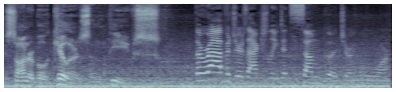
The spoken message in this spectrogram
Dishonorable killers and thieves. The Ravagers actually did some good during the war.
